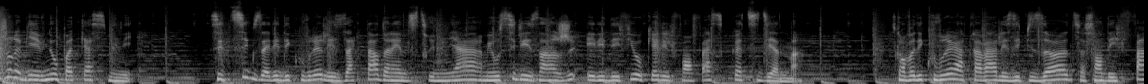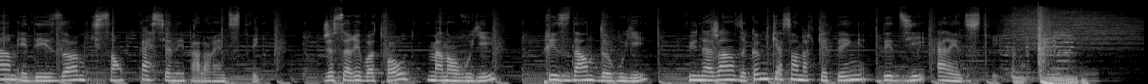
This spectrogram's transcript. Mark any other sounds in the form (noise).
Bonjour et bienvenue au podcast Mini. C'est ici que vous allez découvrir les acteurs de l'industrie minière, mais aussi les enjeux et les défis auxquels ils font face quotidiennement. Ce qu'on va découvrir à travers les épisodes, ce sont des femmes et des hommes qui sont passionnés par leur industrie. Je serai votre hôte, Manon Rouillé, présidente de Rouillé, une agence de communication marketing dédiée à l'industrie.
